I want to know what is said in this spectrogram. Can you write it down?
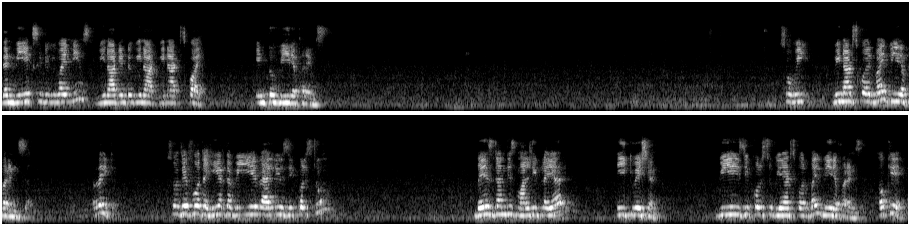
Then Vx into Vy means V naught into V naught, V naught square into V reference. So V V naught square by V reference, right? So therefore, the here the VA value is equals to based on this multiplier equation. VA is equals to V naught square by V reference. Okay.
